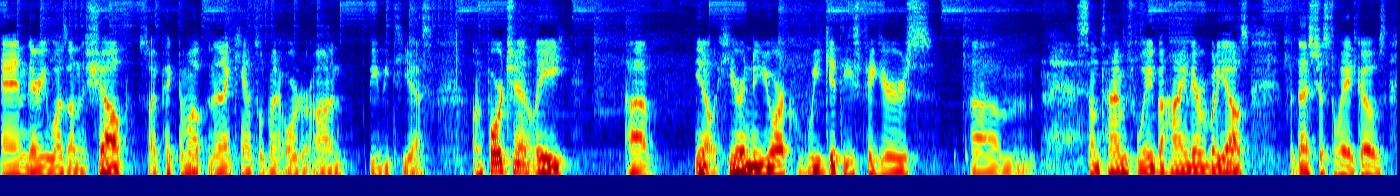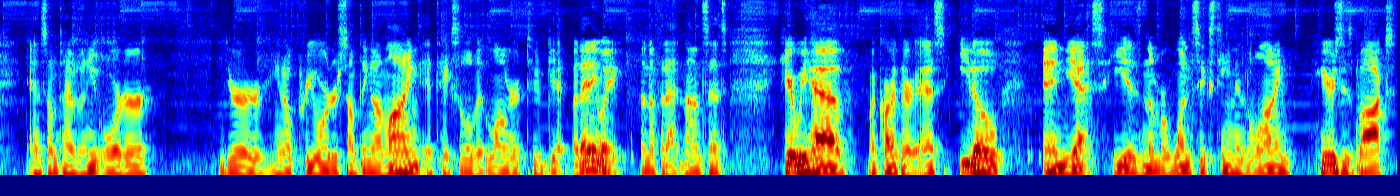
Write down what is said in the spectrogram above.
and there he was on the shelf. So I picked him up, and then I canceled my order on BBTS. Unfortunately, uh, you know, here in New York, we get these figures um, sometimes way behind everybody else, but that's just the way it goes. And sometimes when you order your, you know, pre-order something online, it takes a little bit longer to get. But anyway, enough of that nonsense. Here we have MacArthur S. Ito, and yes, he is number 116 in the line. Here's his box.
